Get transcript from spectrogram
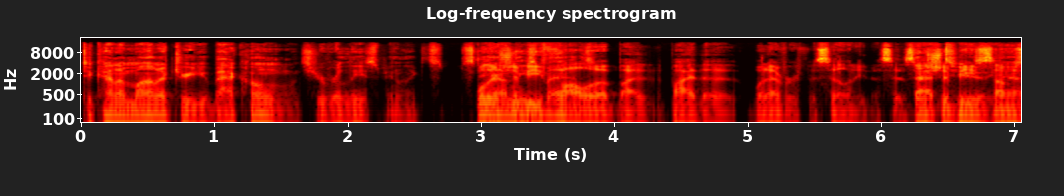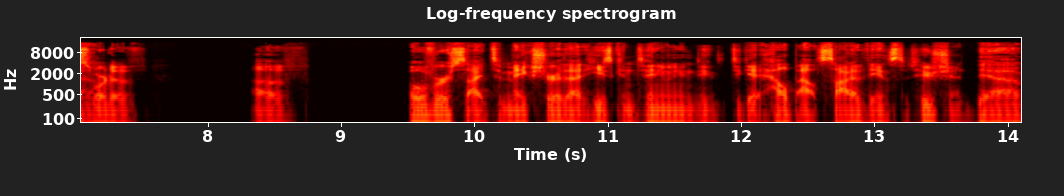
to kind of monitor you back home once you're released. Being like, well, there should be meds." follow up by the- by the whatever facility this is. There That should be some yeah. sort of of oversight to make sure that he's continuing to, to get help outside of the institution. Yeah,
